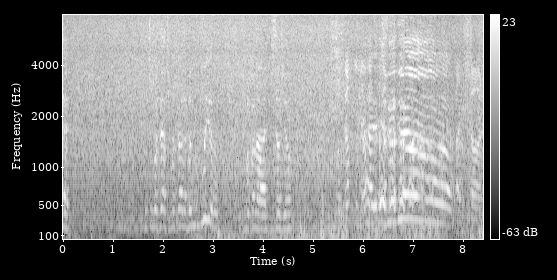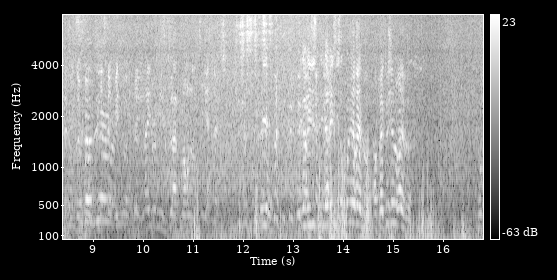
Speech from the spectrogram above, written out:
Qu'est-ce que tu préfères? Tu préfères la bonne mougouille ou tu préfères la petite indien? Je préfère c'est bien Ah Ça y est. Il a réalisé, il a réalisé son premier rêve. Après le deuxième rêve. Donc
